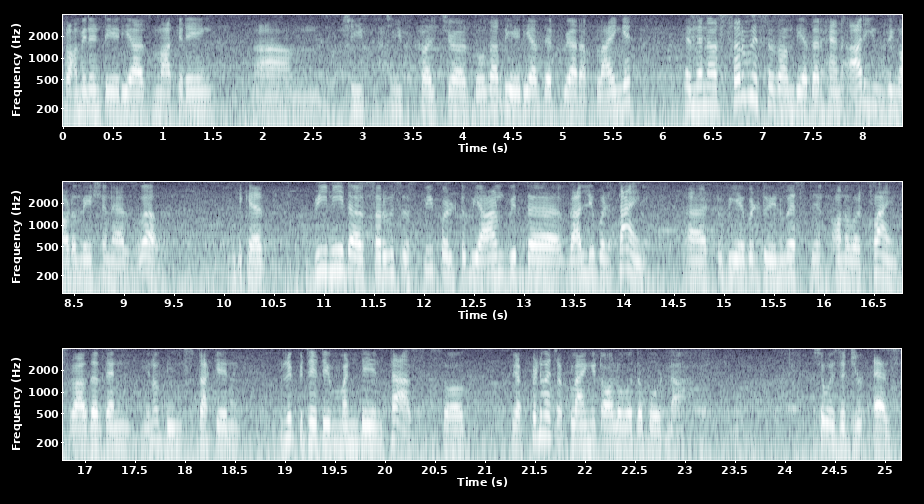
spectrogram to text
prominent areas, marketing, um, chief, chief culture, those are the areas that we are applying it. And then our services, on the other hand, are using automation as well. Because we need our services people to be armed with the valuable time uh, to be able to invest in, on our clients rather than you know, being stuck in repetitive mundane tasks. So we are pretty much applying it all over the board now. So as, a, as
